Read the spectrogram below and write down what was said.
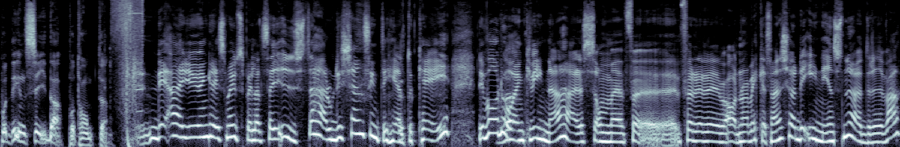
på din sida på tomten. Det är ju en grej som har utspelat sig i Ystad här och det känns inte helt okej. Det var då en kvinna här som eh, för, för ja, några veckor sedan körde in i en snödriva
